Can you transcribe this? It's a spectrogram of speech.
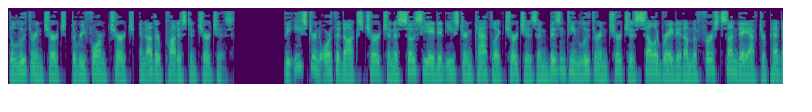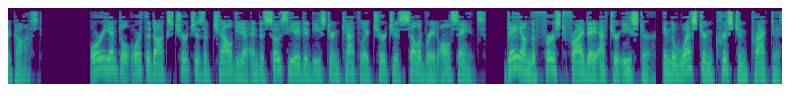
the Lutheran Church, the Reformed Church, and other Protestant churches. The Eastern Orthodox Church and associated Eastern Catholic Churches and Byzantine Lutheran Churches celebrate it on the first Sunday after Pentecost. Oriental Orthodox Churches of Chaldea and associated Eastern Catholic Churches celebrate All Saints' Day on the first Friday after Easter. In the Western Christian practice,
